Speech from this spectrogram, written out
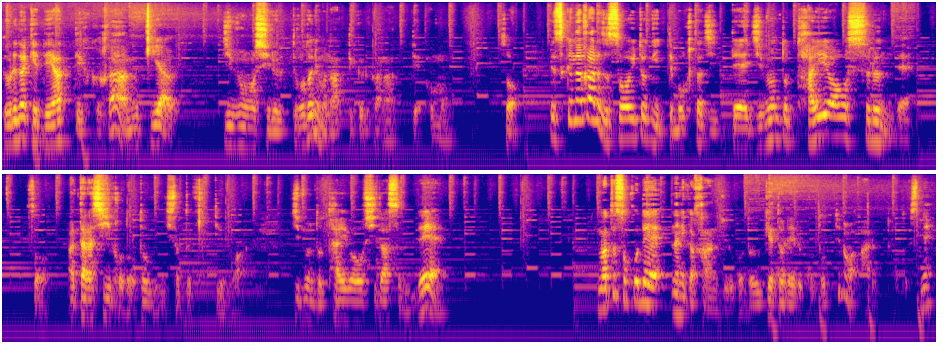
どれだけ出会っていくかが向き合う自分を知るってことにもなってくるかなって思う。そう。で少なからずそういう時って僕たちって自分と対話をするんでそう。新しいことを特にした時っていうのは自分と対話をしだすんでまたそこで何か感じること受け取れることっていうのがあるってことですね。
